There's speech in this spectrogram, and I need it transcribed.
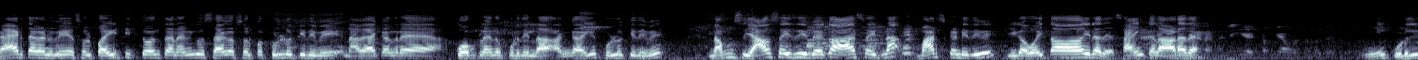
ಬ್ಯಾಟ್ ತಗೊಂಡ್ವಿ. ಸ್ವಲ್ಪ ಹೈಟ್ ಇತ್ತು ಅಂತ ನನಗೂ ಸಾಗರ್ ಸ್ವಲ್ಪ ಕುಳ್ಳುಕ್ಕಿದ್ದೀವಿ ನಾವು ಯಾಕಂದ್ರೆ ಕೋಂಪ್ಲೇನು ಕುಡ್ದಿಲ್ಲ. ಹಂಗಾಗಿ ಕುಳ್ಳುಕ್ಕಿದ್ದೀವಿ ನಮ್ಮ ಯಾವ ಸೈಜಿಗೆ ಬೇಕೋ ಆ ಸೈಡ್ನ ಮಾಡಿಸ್ಕೊಂಡಿದೀವಿ. ಈಗ ಹೋಯ್ತಾ ಇರೋದೆ. ಸಾಯಂಕಾಲ ಆಡೋದೆ. ನನಗೆ ಕಮ್ಮಿ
